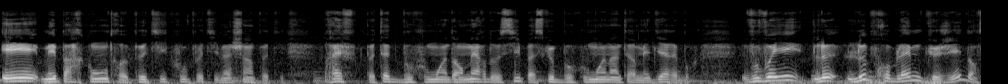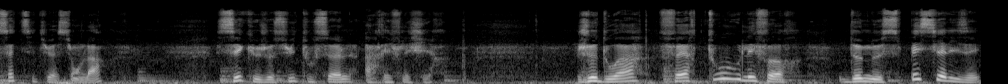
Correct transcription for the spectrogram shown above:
Et mais par contre, petit coup, petit machin, petit. Bref, peut-être beaucoup moins d'emmerde aussi parce que beaucoup moins d'intermédiaires et beaucoup. Vous voyez, le, le problème que j'ai dans cette situation-là, c'est que je suis tout seul à réfléchir. Je dois faire tout l'effort de me spécialiser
